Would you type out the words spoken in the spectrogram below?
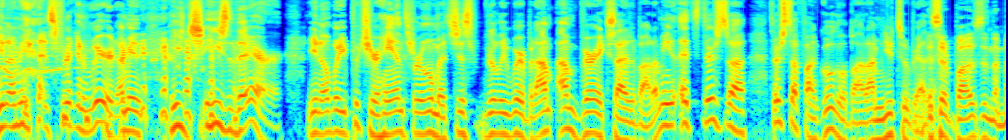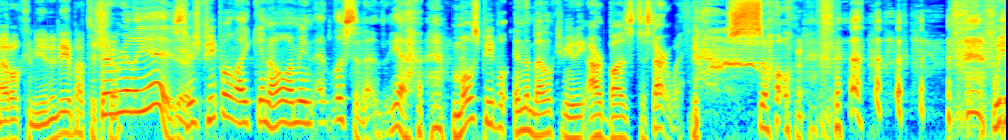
You know, what I mean, it's freaking weird. I mean, he, he's there. You know, but you put your hand through him. It's just really weird. But I'm I'm very excited about it. I mean, it's there's uh there's stuff on Google about it, on YouTube rather. Is there buzz in the metal community about the show? There really is. Yeah. There's people like you know. I mean, uh, listen. uh, Yeah, most people in the metal community are buzzed to start with. So we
